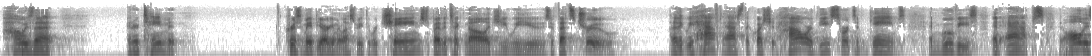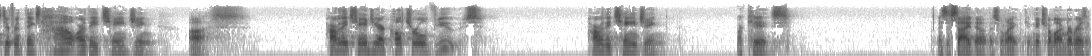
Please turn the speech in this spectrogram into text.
How is that entertainment? Chris made the argument last week that we're changed by the technology we use. If that's true, I think we have to ask the question how are these sorts of games and movies and apps and all these different things, how are they changing us? How are they changing our cultural views? How are they changing our kids? As a side note, this one might get me in trouble. I remember as a,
